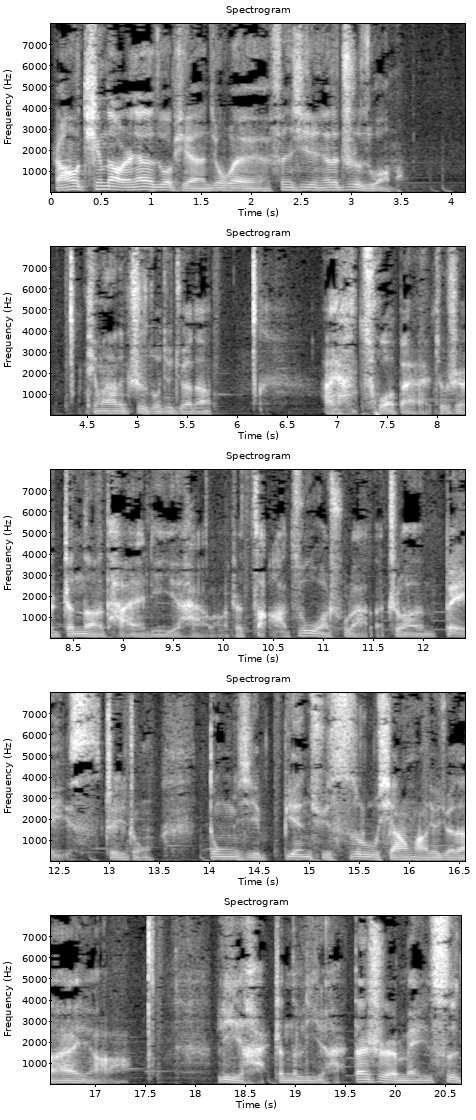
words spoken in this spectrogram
然后听到人家的作品就会分析人家的制作嘛。听完他的制作就觉得，哎呀，挫败，就是真的太厉害了，这咋做出来的？这贝斯这种东西，编曲思路、想法，就觉得哎呀，厉害，真的厉害。但是每一次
